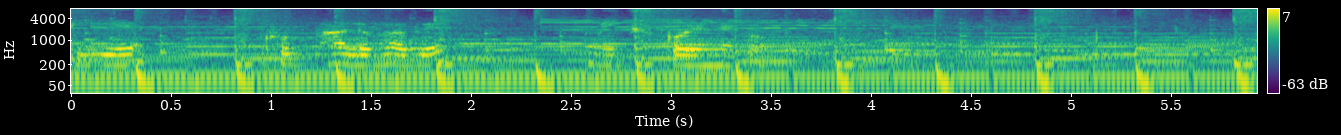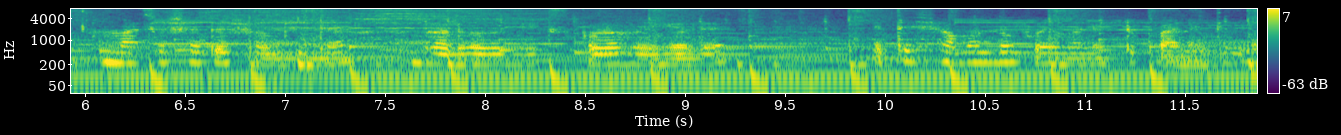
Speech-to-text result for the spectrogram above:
দিয়ে খুব ভালোভাবে মিক্স করে নেব। মাছের সাথে সবজিটা ভালোভাবে মিক্স করা হয়ে গেলে এতে সামান্য পরিমাণে একটু পানি দিয়ে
